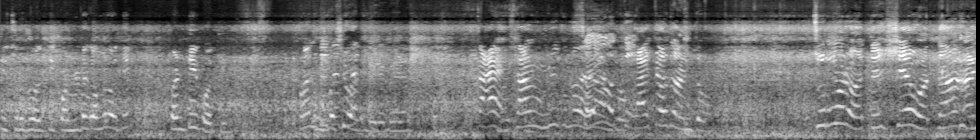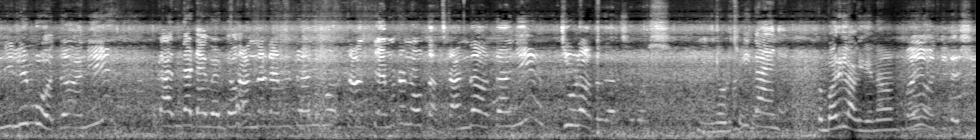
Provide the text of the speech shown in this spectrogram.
तीस रुपये होती. क्वांटिटी कमी होती पण ठीक होती. पण कशी वाटली रे भेळ काय? सांग मी तुला होती. काय आणतो चुरमुर होते शेव होता आणि लिंबू होतं आणि कांदा टॅमॅटो. कांदा टॅमॅटो आणि गो- टा- टॅमॅटो नव्हताच कांदा होता आणि चिवडा होता जरासं बस. एवढंच बाकी होतं. काय नाही. पण बरी लागली ना? बरी होती तशी.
